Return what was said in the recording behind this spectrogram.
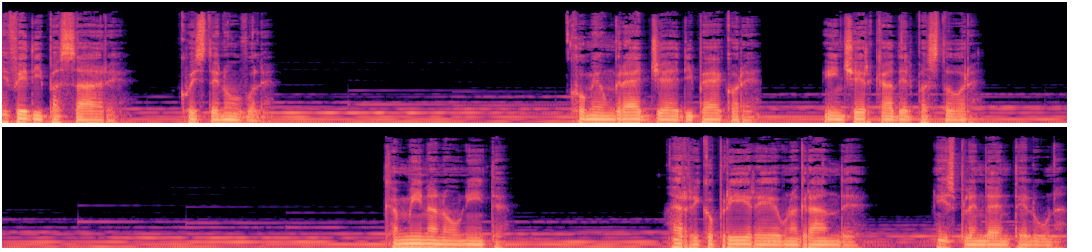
E vedi passare queste nuvole come un gregge di pecore in cerca del pastore. Camminano unite a ricoprire una grande e splendente luna.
